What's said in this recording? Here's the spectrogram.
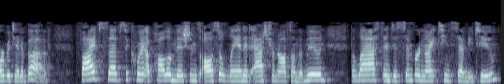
orbited above. Five subsequent Apollo missions also landed astronauts on the moon, the last in December 1972.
